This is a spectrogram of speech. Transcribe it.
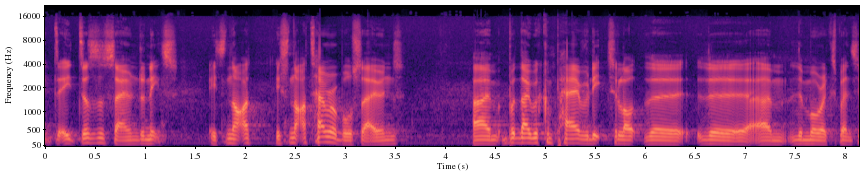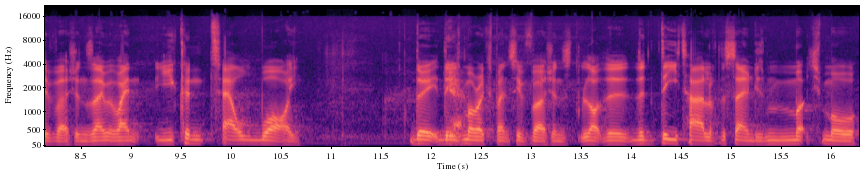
it, it does the sound, and it's it's not a, it's not a terrible sound. Um, but they were comparing it to like the the um, the more expensive versions. They went, you can tell why. The, these Yeah. more expensive versions, like the, the detail of the sound is much more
